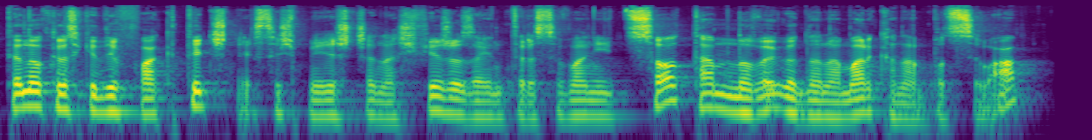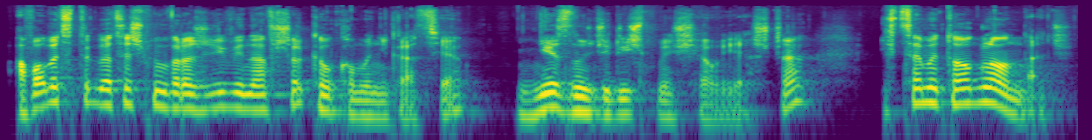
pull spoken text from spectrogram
ten okres, kiedy faktycznie jesteśmy jeszcze na świeżo zainteresowani, co tam nowego dana marka nam podsyła, a wobec tego jesteśmy wrażliwi na wszelką komunikację, nie znudziliśmy się jeszcze i chcemy to oglądać.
